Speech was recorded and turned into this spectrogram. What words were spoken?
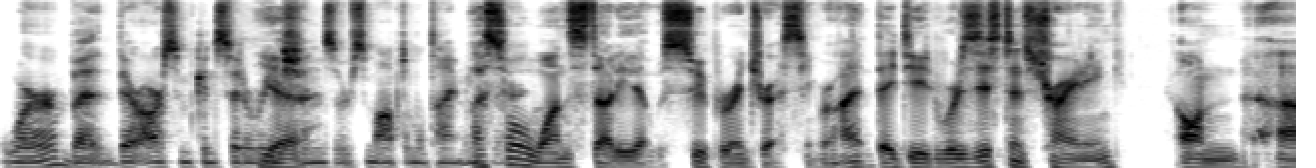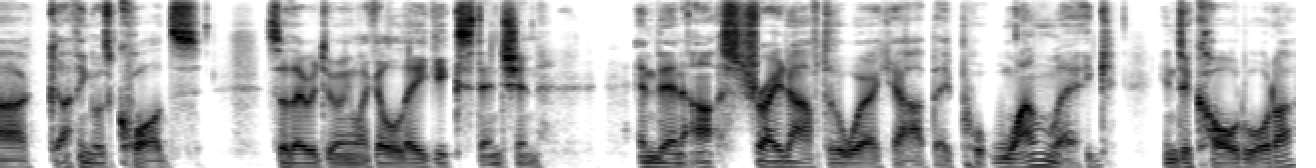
were but there are some considerations or some optimal timing I saw one study that was super interesting, right? They did resistance training on, uh, I think it was quads. So they were doing like a leg extension. And then uh, straight after the workout, they put one leg into cold water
